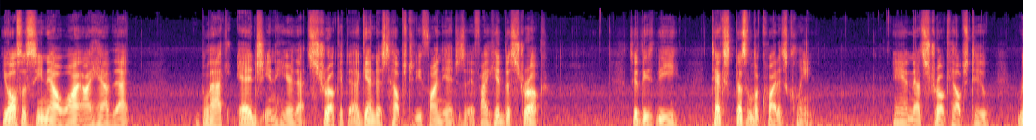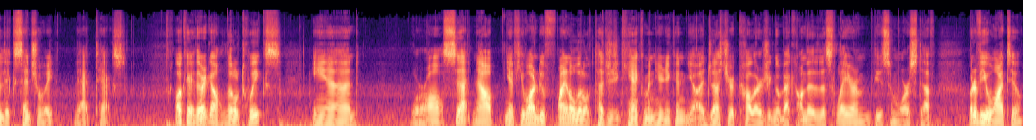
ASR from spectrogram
You also see now why I have that black edge in here, that stroke. It again just helps to define the edges. If I hid the stroke, see the, the text doesn't look quite as clean. And that stroke helps to really accentuate that text. Okay, there you go. Little tweaks and we're all set. Now, if you want to do final little touches, you can come in here and you can you know, adjust your colors. You can go back onto this layer and do some more stuff. Whatever you want to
